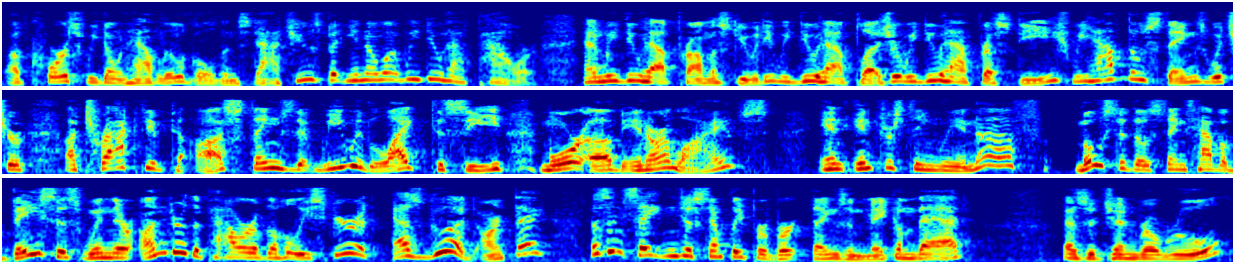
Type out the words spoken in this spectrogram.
Of course, we don't have little golden statues, but you know what? We do have power. And we do have promiscuity. We do have pleasure. We do have prestige. We have those things which are attractive to us, things that we would like to see more of in our lives. And interestingly enough, most of those things have a basis when they're under the power of the Holy Spirit as good, aren't they? Doesn't Satan just simply pervert things and make them bad as a general rule?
